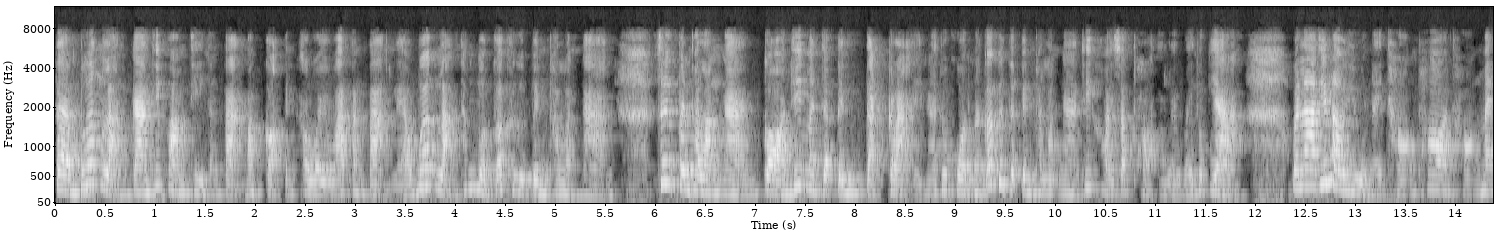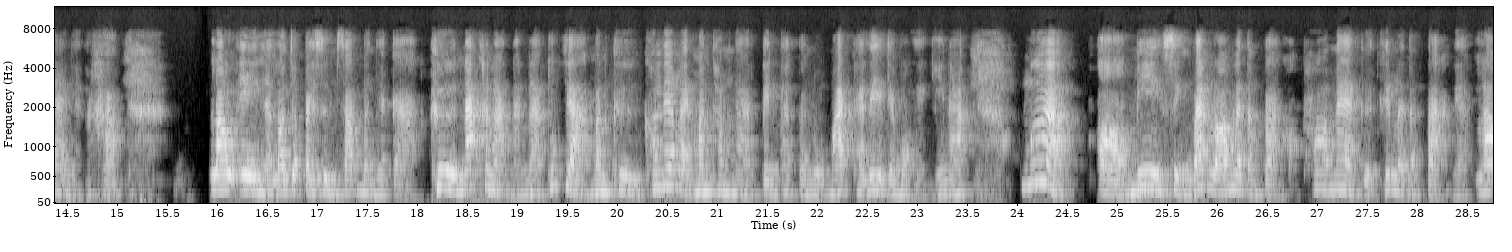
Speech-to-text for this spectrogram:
แต่เบื้องหลังการที่ความถี่ต่างๆ มาเกาะเป็นอวัยวะต่างๆ แล้วเบื้องหลังทั้งหมดก็คือเป็นพลังงาน ซึ่งเป็นพลังงานก่อนที่มันจะเป็นตะกร่นะทุกคนมันก็คือจะเป็นพลังงานที่คอย support อะไรไว้ทุกอย่าง เวลาที่เราอยู่ในท้องพ่อท้องแม่เนี่ยนะคะเราเองอะเราจะไปซึมซับบรรยากาศ คือณขณะนั้นน่ะทุกอย่างมันคือเขาเรียกอะไรมันทำงานเป็นอัตโนมัติแพรรี่จะบอกอย่างนี้นะ เมื่อ มีสิ่งแวดล้อมอะไรต่าง ๆ ของพ่อแม่เกิดขึ้นอะไรต่างๆเนี่ยเรา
